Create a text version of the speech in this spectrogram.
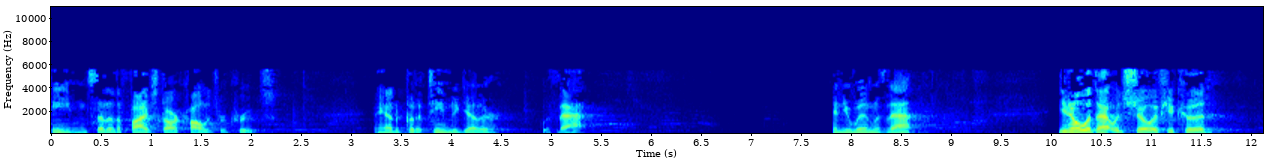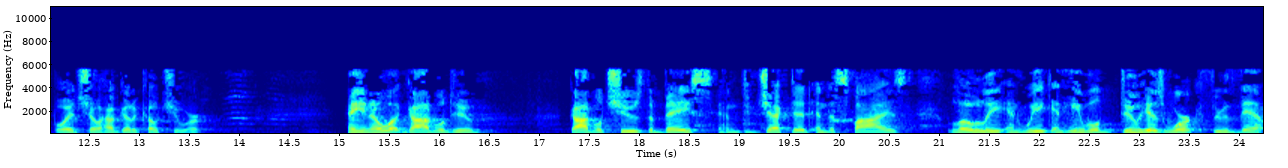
team instead of the five star college recruits? And he had to put a team together with that. Can you win with that? You know what that would show if you could? Boy, it'd show how good a coach you were. Hey, you know what God will do? God will choose the base and dejected and despised, lowly and weak, and He will do His work through them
